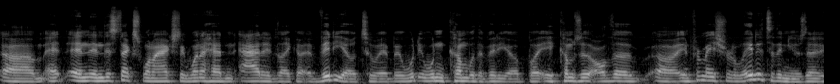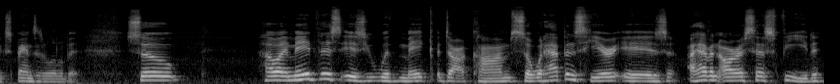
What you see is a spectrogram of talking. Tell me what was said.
Um, and, and in this next one, I actually went ahead and added like a, a video to it, but it, would, it wouldn't come with a video, but it comes with all the uh, information related to the news and it expands it a little bit. So how I made this is with make.com. So what happens here is I have an RSS feed,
